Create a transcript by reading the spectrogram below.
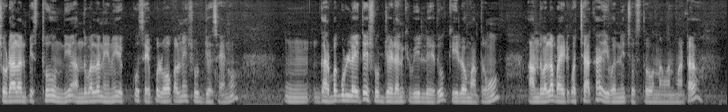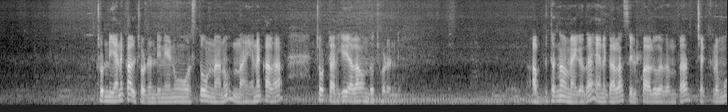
చూడాలనిపిస్తూ ఉంది. అందువల్ల నేను ఎక్కువసేపు లోపలనే షూట్ చేశాను. గర్భగుళ్ళు అయితే షూట్ చేయడానికి వీలు లేదు కీలో మాత్రము. అందువల్ల బయటకు వచ్చాక ఇవన్నీ చూస్తూ ఉన్నాం అనమాట చూడండి వెనకాల చూడండి. నేను వస్తూ ఉన్నాను. నా వెనకాల చూడటానికి ఎలా ఉందో చూడండి. అద్భుతంగా ఉన్నాయి కదా. వెనకాల శిల్పాలు అదంతా చెక్కడము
